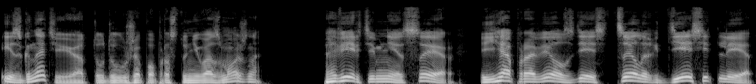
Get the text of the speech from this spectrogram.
изгнать ее оттуда уже попросту невозможно. Поверьте мне, сэр, я провел здесь целых десять лет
